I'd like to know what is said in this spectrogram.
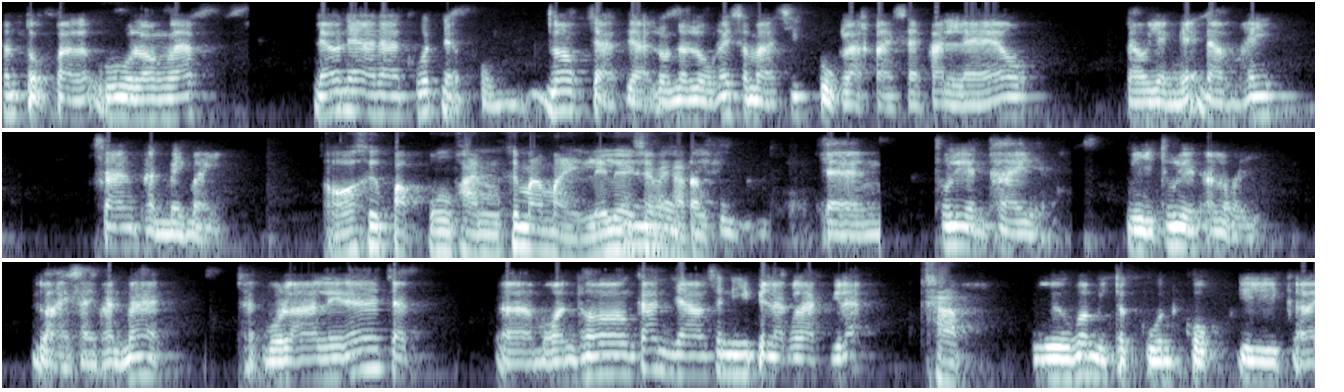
น้ำตกปลาละอูรองรับ แล้วในอนาคตเนี่ยผมนอกจากจะรณรงค์ให้สมาชิกปลูกหลากหลายสายพันธุ์แล้ว เรายังแนะนำให้สร้างพันธุ์ใหม่ อ๋อก็คือปรับปรุงพันธุ์ขึ้นมาใหม่เรื่ๆอยๆใช่ไหมครับปพี่ปงอย่างทุเรียนไทยเนี่ยมีทุเรียนอร่อย หลายสายพันธุ์มาก จากโบราณเลยนะจากเอ่อหมอนทองก้านยาวชะนีเป็นหลักๆอยู่แล้วครับหรือว่ามีตระกูลกบอีกอะไร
